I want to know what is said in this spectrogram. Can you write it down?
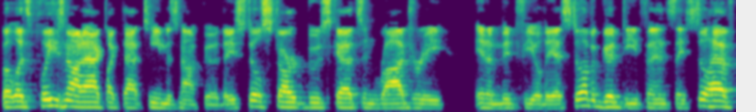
But let's please not act like that team is not good. They still start Busquets and Rodri in a midfield. They still have a good defense. They still have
